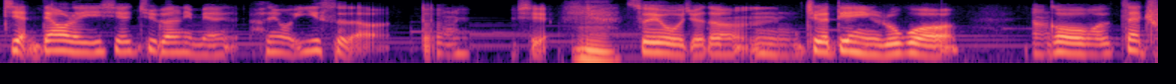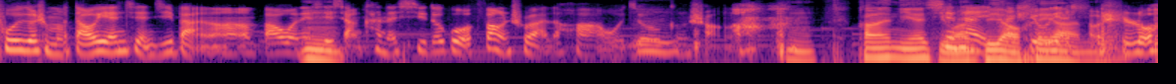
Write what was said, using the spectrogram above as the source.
剪掉了一些剧本里面很有意思的东西。嗯，所以我觉得，嗯，这个电影如果能够再出一个什么导演剪辑版啊，把我那些想看的戏都给我放出来的话，我就更爽了。嗯，看来你也喜欢比较黑暗的。失落，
